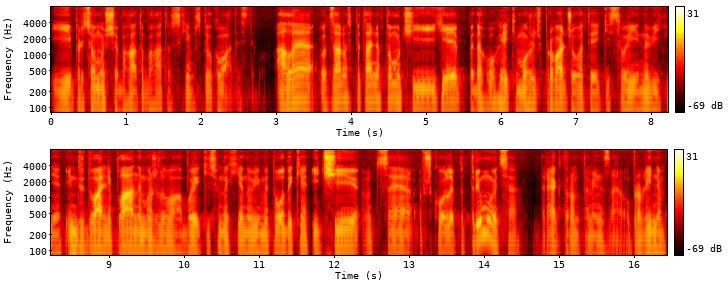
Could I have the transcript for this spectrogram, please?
і при цьому ще багато-багато з ким спілкуватись. Типу. Але от зараз питання в тому, чи є педагоги, які можуть впроваджувати якісь свої новітні індивідуальні плани, можливо, або якісь у них є нові методики, і чи це в школі підтримується? Директором, там я не знаю, управлінням,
